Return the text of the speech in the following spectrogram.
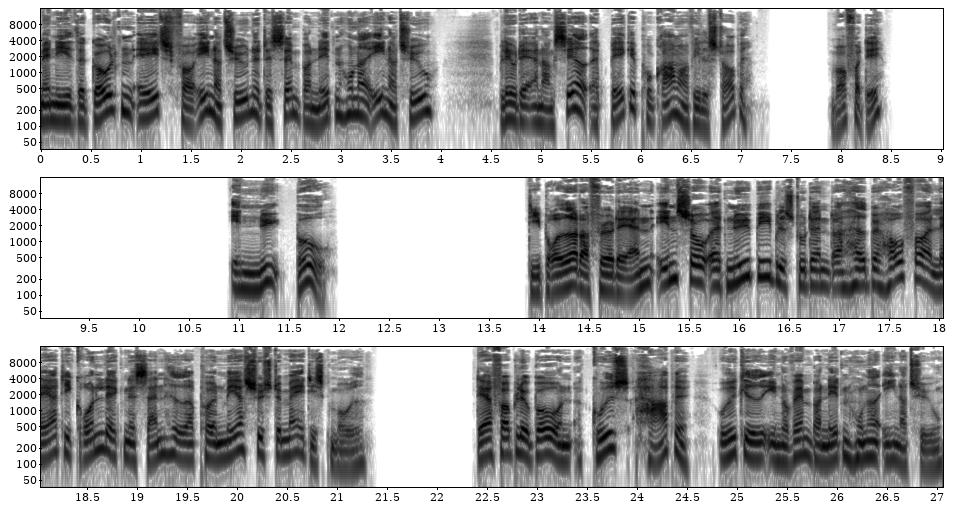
men i The Golden Age for 21. december 1921 blev det annonceret, at begge programmer ville stoppe. Hvorfor det? En ny bog. De brødre, der førte an, indså, at nye bibelstudenter havde behov for at lære de grundlæggende sandheder på en mere systematisk måde. Derfor blev bogen Guds harpe udgivet i november 1921.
